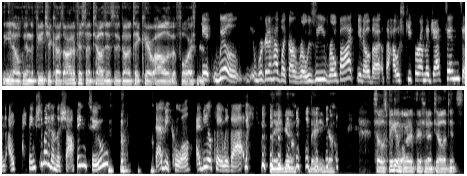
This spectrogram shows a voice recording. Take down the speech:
you know in the future because artificial intelligence is going to take care of all of it for us. It will. We're going to have like our rosie robot you know the the housekeeper on the jetsons and i, I think she might have done the shopping too. That'd be cool. I'd be okay with that. There you go. There you go. So speaking of artificial intelligence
